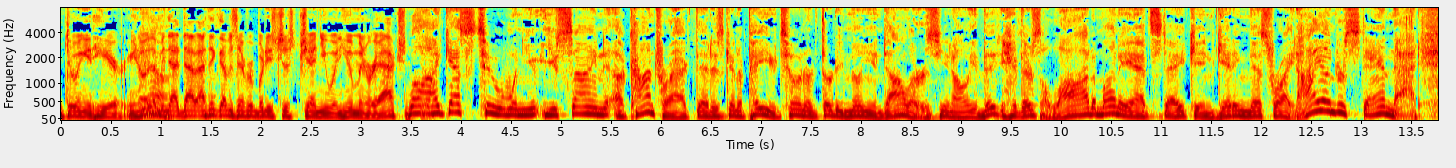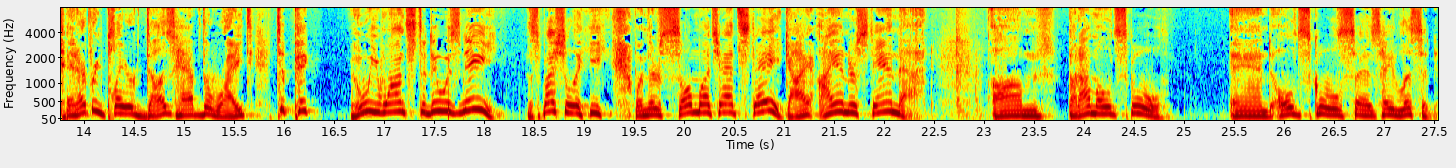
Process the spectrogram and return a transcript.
doing it here? You know, I mean, that, that, I think that was everybody's just genuine human reaction. Well, it. I guess too, when you, you sign a contract that is going to pay you two hundred thirty million dollars, you know th- there's a lot of money at stake in getting this right. I understand that, and every player does have the right to pick who he wants to do his knee, especially when there's so much at stake. I I understand that, um, but I'm old school. And old school says, hey, listen,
